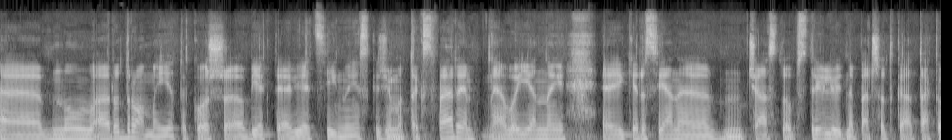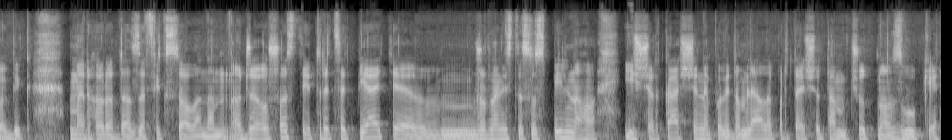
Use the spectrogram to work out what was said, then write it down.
е, ну аеродроми є також об'єкти авіаційної, скажімо так, сфери е, воєнної, е, які росіяни часто обстрілюють. Не перша така атака в бік Миргорода зафіксована. Отже, о 6.35 е, м, журналісти Суспільного із Черкащини повідомляли про те, що там чутно звуки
